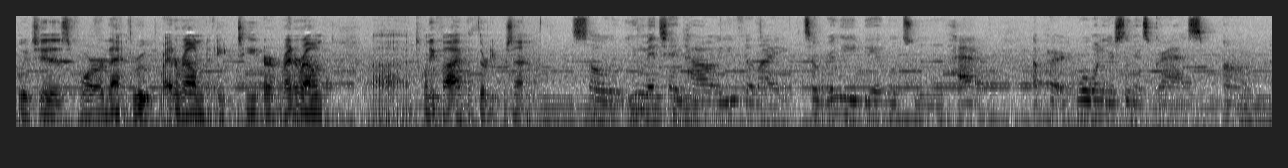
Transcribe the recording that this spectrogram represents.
which is for that group right around 18 or right around uh, 25 to 30 percent. So you mentioned how you feel like to really be able to have a per well one of your students grasp um,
